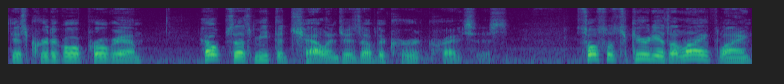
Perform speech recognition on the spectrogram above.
this critical program helps us meet the challenges of the current crisis. Social Security is a lifeline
